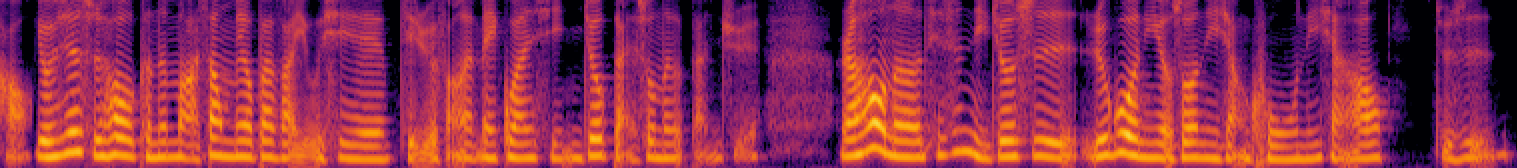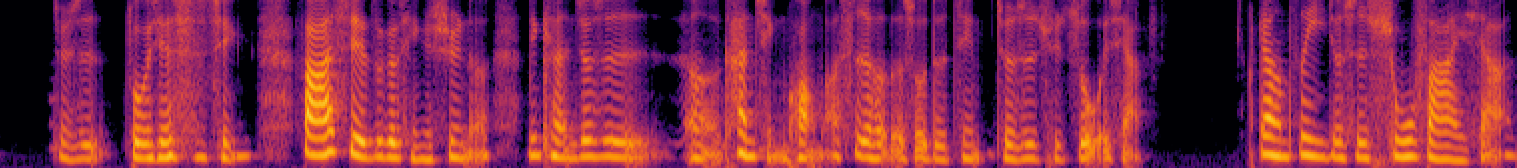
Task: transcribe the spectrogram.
好，有些时候可能马上没有办法有一些解决方案，没关系，你就感受那个感觉。然后呢，其实你就是，如果你有时候你想哭，你想要就是就是做一些事情发泄这个情绪呢，你可能就是呃看情况嘛，适合的时候就进，就是去做一下，让自己就是抒发一下，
